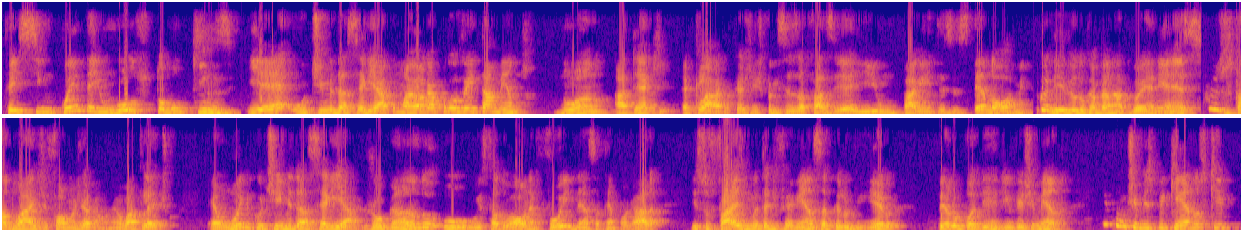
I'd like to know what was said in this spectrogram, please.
Fez 51 gols, tomou 15 e é o time da Série A com maior aproveitamento no ano até aqui. É claro que a gente precisa fazer aí um parênteses enorme para o nível do Campeonato Goianiense, para os estaduais de forma geral. Né? O Atlético é o único time da Série A jogando o, o estadual, né? foi nessa temporada. Isso faz muita diferença pelo dinheiro, pelo poder de investimento e com times pequenos que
